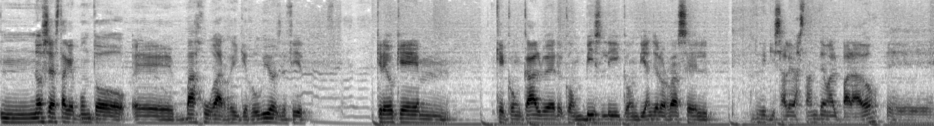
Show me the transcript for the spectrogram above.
Mm, no sé hasta qué punto eh, va a jugar Ricky Rubio, es decir, creo que, mm, que con Calvert, con Beasley, con D'Angelo Russell Ricky sale bastante mal parado. Eh,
